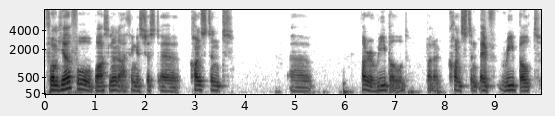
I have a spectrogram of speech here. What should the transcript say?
from here for Barcelona, I think it's just a constant, uh, not a rebuild, but a constant. They've rebuilt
